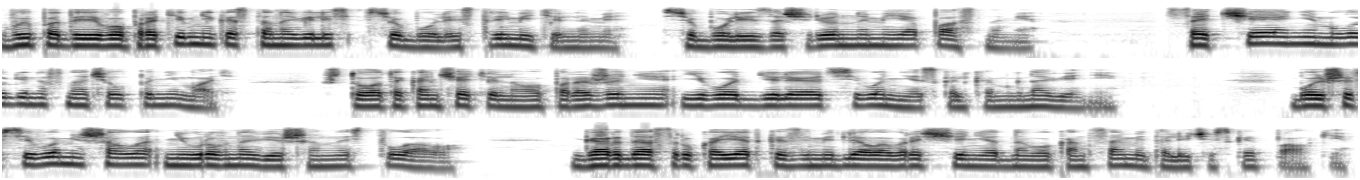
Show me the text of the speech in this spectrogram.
Выпады его противника становились все более стремительными, все более изощренными и опасными. С отчаянием Логинов начал понимать, что от окончательного поражения его отделяют всего несколько мгновений. Больше всего мешала неуравновешенность Лао. Горда с рукояткой замедляла вращение одного конца металлической палки.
